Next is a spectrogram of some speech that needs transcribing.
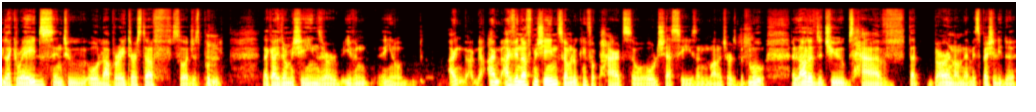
like raids into old operator stuff. So I just pull mm-hmm. like either machines or even you know I, I'm I've enough machines, so I'm looking for parts, so old chassis and monitors. But mo- a lot of the tubes have that burn on them, especially the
